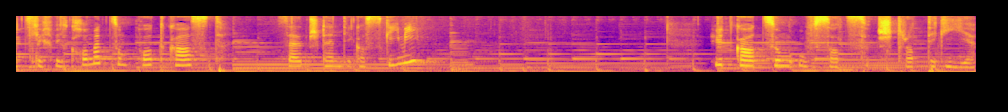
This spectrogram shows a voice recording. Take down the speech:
Herzlich willkommen zum Podcast Selbstständig als Gimi. Heute geht es um Aufsatzstrategien.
